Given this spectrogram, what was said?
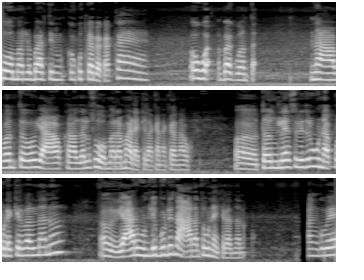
ಸೋಮಾರ್ಲು ಬಾರ್ ತಿನ್ಕ ಕುತ್ಕೋಬೇಕಕ್ಕ? ಅವ್ವ, ಭಗವಂತ. ನಾವಂತೂ ಯಾವ ಕಾಲದಲ್ಲಿ ಸೋಮರ ಮಾಡಕ್ಕಿಲ್ಲ ಕನಕ ನಾವು. ತಂಗ್ಲೆ ಇದ್ರೆ ಉಣ್ಣ ಕೊಡಕ್ಕಿಲ್ವಲ್ಲ ನಾನು? ಯಾರು ಉಣ್ಲಿ ಬಿಡಿ, ನಾನಂತೂ ಉಣ್ಣಕ್ಕಿಲ್ಲ ನಾನು. ಹಂಗುವೆ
